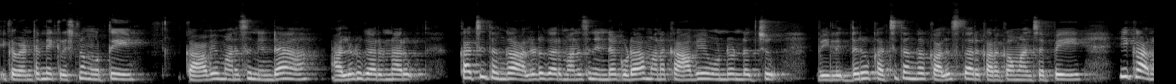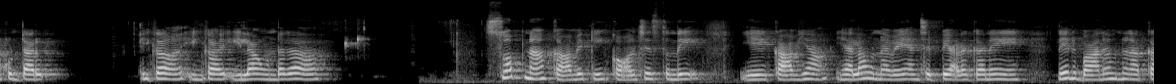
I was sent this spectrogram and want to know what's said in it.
ఇక వెంటనే కృష్ణమూర్తి కావ్య మనసు నిండా అల్లుడు గారు ఉన్నారు ఖచ్చితంగా అల్లుడు గారి మనసు నిండా కూడా మన కావ్య ఉండుండొచ్చు. వీళ్ళిద్దరూ ఖచ్చితంగా కలుస్తారు కనకం అని చెప్పి ఇక అనుకుంటారు. ఇక ఇంకా ఇలా ఉండగా స్వప్న కావ్యకి కాల్ చేస్తుంది. ఏ కావ్య ఎలా ఉన్నావే అని చెప్పి అడగగానే నేను బాగానే ఉన్నాను అక్క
